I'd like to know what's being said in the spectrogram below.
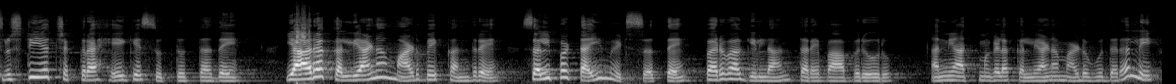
ಸೃಷ್ಟಿಯ ಚಕ್ರ ಹೇಗೆ ಸುತ್ತುತ್ತದೆ? ಯಾರ ಕಲ್ಯಾಣ ಮಾಡಬೇಕಂದ್ರೆ ಸ್ವಲ್ಪ ಟೈಮ್ ಇಡ್ಸುತ್ತೆ ಪರವಾಗಿಲ್ಲ ಅಂತಾರೆ ಬಾಬರವರು ಅನ್ಯಾತ್ಮಗಳ ಕಲ್ಯಾಣ ಮಾಡುವುದರಲ್ಲಿ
